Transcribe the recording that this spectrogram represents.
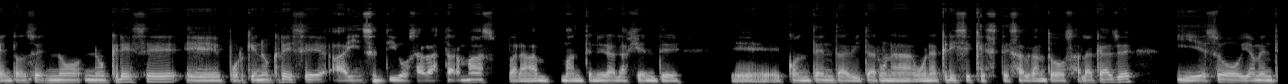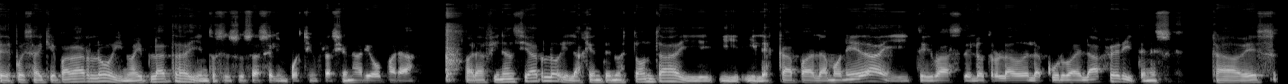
entonces no, no crece, eh, porque no crece, hay incentivos a gastar más para mantener a la gente eh, contenta, evitar una, una, crisis que te salgan todos a la calle, y eso obviamente después hay que pagarlo y no hay plata, y entonces usas el impuesto inflacionario para, para financiarlo, y la gente no es tonta y, y, le escapa la moneda, y te vas del otro lado de la curva del AFER y tenés cada vez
